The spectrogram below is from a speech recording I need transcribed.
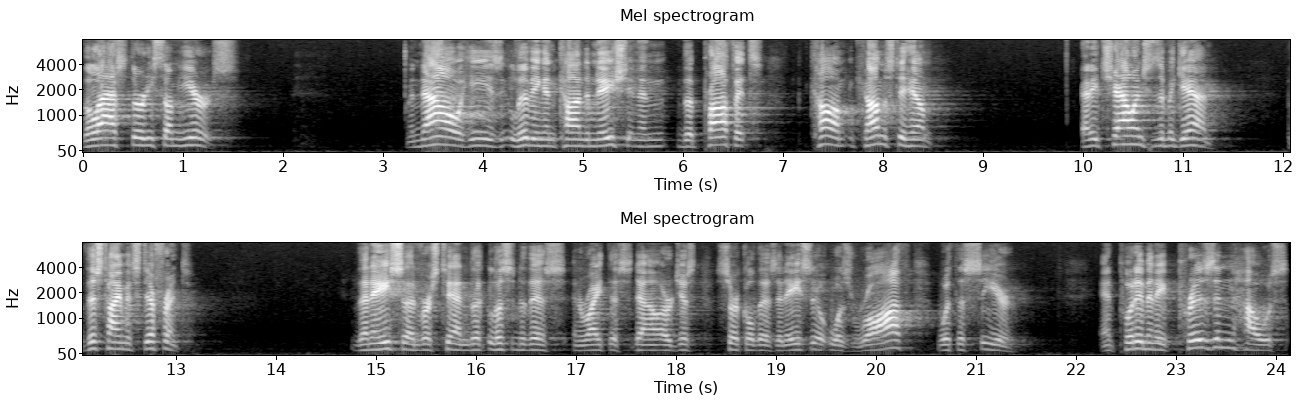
the last 30 some years. And now he's living in condemnation, and the prophet come, comes to him and he challenges him again. This time it's different. Then Asa in verse 10, listen to this and write this down, or just circle this. And Asa was wroth with the seer and put him in a prison house,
